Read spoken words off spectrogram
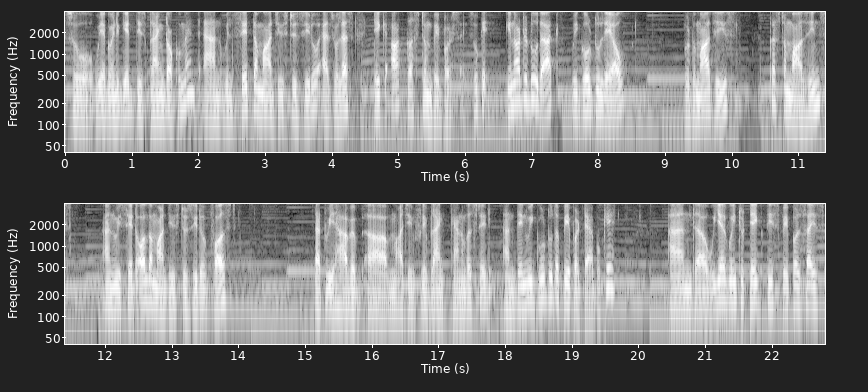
So we are going to get this blank document and we'll set the margins to zero as well as take our custom paper size. Okay in order to do that we go to layout go to margins custom margins and we set all the margins to zero first that we have a uh, margin free blank canvas ready and then we go to the paper tab okay? And uh, we are going to take this paper size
